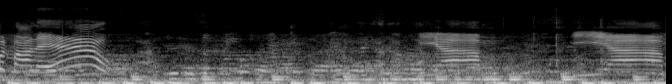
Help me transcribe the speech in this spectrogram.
มันมาแล้วเยี่ยมเยี่ยม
